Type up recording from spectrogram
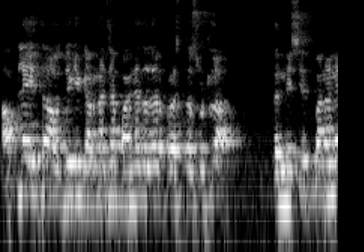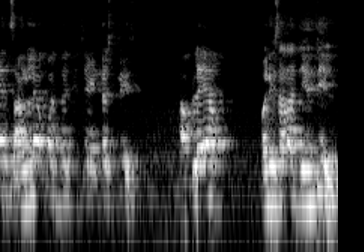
आपल्या इथं औद्योगिकरणाच्या पाण्याचा जर प्रश्न सुटला तर निश्चितपणाने चांगल्या पद्धतीच्या इंडस्ट्रीज आपल्या या परिसरात येतील.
